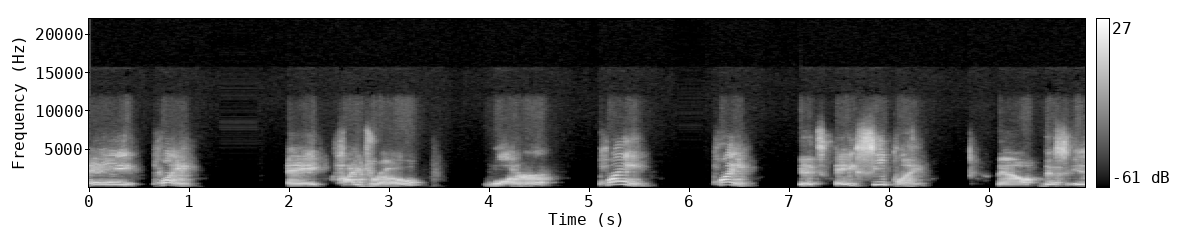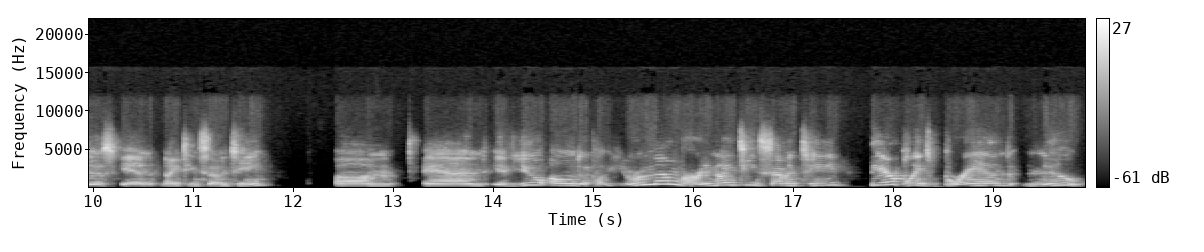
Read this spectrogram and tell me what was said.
a plane, a hydro water plane, plane. It's a seaplane. Now, this is in 1917. Um, and if you owned a plane, remember in 1917, the airplane's brand new.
